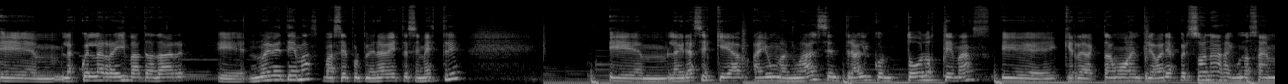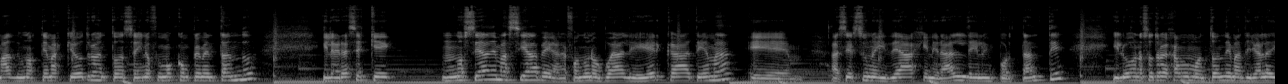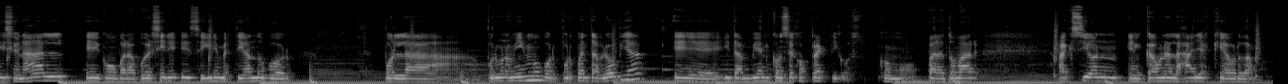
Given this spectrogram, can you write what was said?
Em, la Escuela Raíz va a tratar eh, nueve temas, va a ser por primera vez este semestre. Em, la gracia es que hay un manual central con todos los temas eh, que redactamos entre varias personas. Algunos saben más de unos temas que otros, entonces ahí nos fuimos complementando. Y la gracia es que no sea demasiada pega. En el fondo uno pueda leer cada tema, em, hacerse una idea general de lo importante. Y luego nosotros dejamos un montón de material adicional eh, como para poder eh, seguir investigando por, por, la, por uno mismo, por, por cuenta propia. y también consejos prácticos, como para tomar acción en cada una de las áreas que abordamos.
